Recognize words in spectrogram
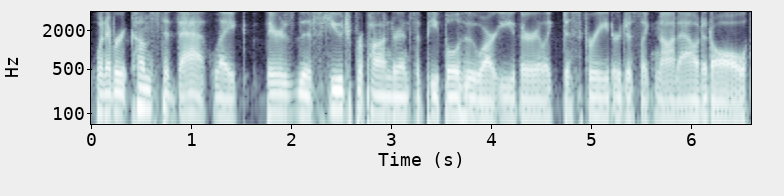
whenever it comes to that, like there's this huge preponderance of people who are either like discreet or just like not out at all.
